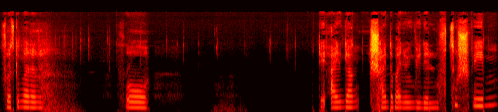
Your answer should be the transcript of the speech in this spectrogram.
So, jetzt geben wir dann so Der Eingang scheint dabei irgendwie in der Luft zu schweben.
